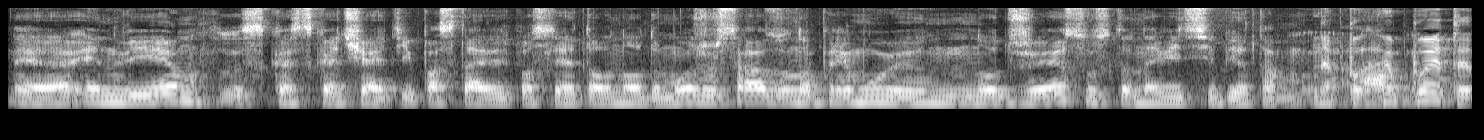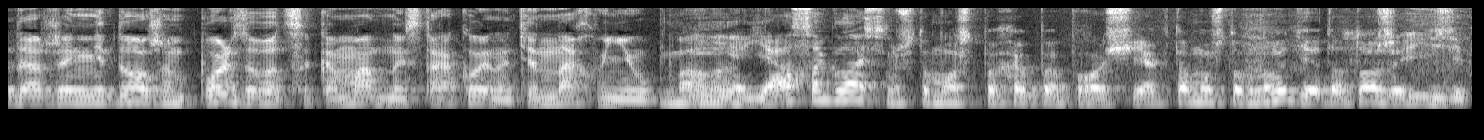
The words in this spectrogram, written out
э, NVM ска- скачать и поставить после этого ноду. Можешь сразу напрямую Node.js установить себе там. На PHP ты даже не должен пользоваться командной строкой, она тебе нахуй не упала. Не, я согласен, что может PHP проще. Я к тому, что в ноде это тоже изи.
